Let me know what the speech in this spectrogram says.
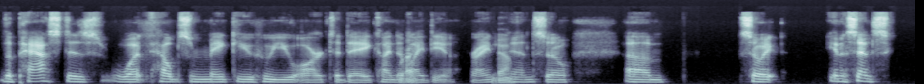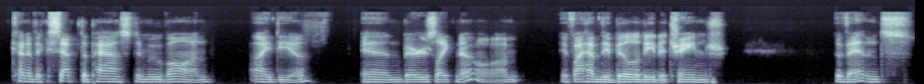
the past is what helps make you who you are today kind of Right. idea, right? Yeah. And so, um, so it, in a sense, kind of accept the past and move on idea. And Barry's like, no, I'm if I have the ability to change events,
